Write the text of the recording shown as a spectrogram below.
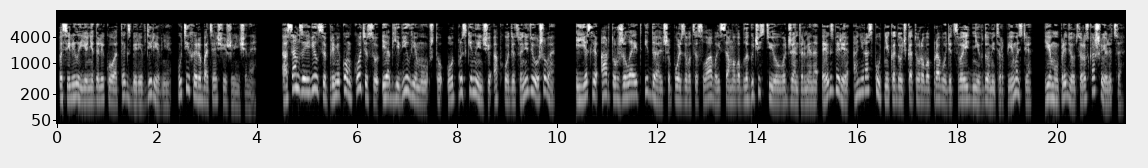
Поселил ее недалеко от Эксбери, в деревне, у тихой работящей женщины. А сам заявился прямиком к Отису и объявил ему, что отпрыски нынче обходятся недешево, и если Артур желает и дальше пользоваться славой самого благочестивого джентльмена Эксбери, а не распутника, дочь которого проводит свои дни в доме терпимости, ему придется раскошелиться.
